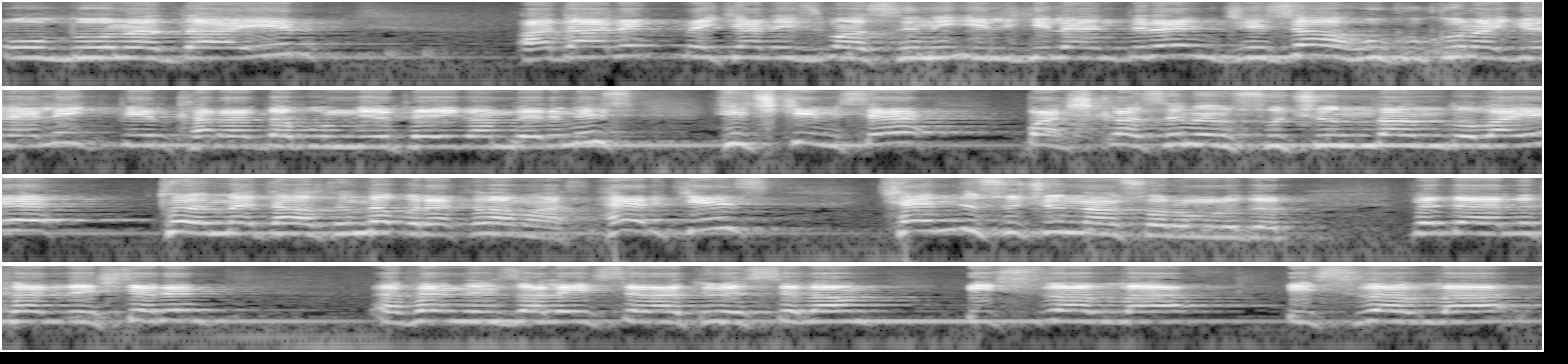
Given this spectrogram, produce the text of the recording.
olduğuna dair adalet mekanizmasını ilgilendiren ceza hukukuna yönelik bir kararda bulunuyor Peygamberimiz. Hiç kimse başkasının suçundan dolayı töhmet altında bırakılamaz. Herkes kendi suçundan sorumludur. Ve değerli kardeşlerim, Efendimiz Aleyhisselatü Vesselam ısrarla, ısrarla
